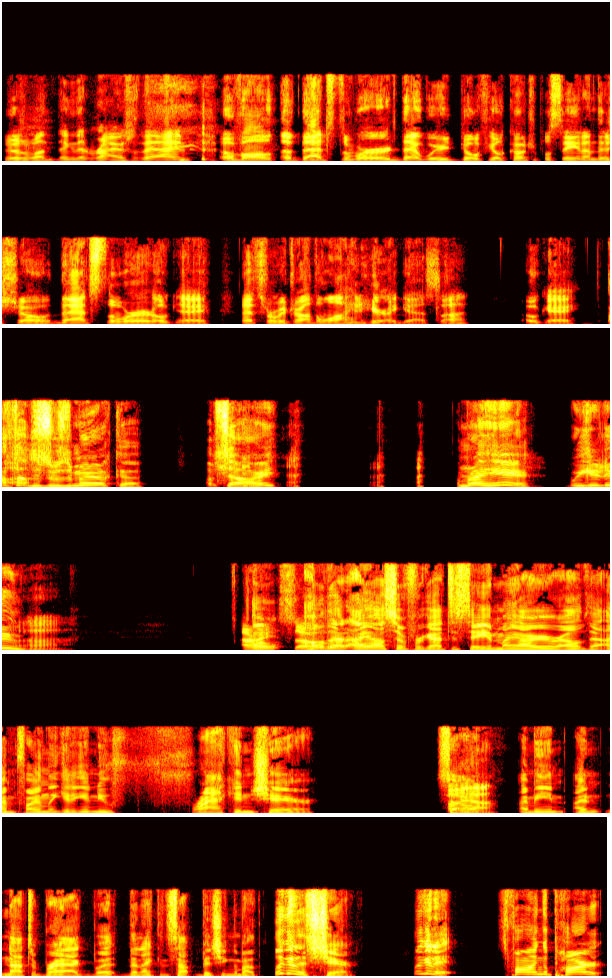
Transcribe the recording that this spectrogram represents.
there's one thing that rhymes with that. And of all, of that's the word that we don't feel comfortable saying on this show. That's the word. Okay, that's where we draw the line here, I guess. Huh? Okay. I Wow. thought this was America. I'm sorry. I'm right here. What you gonna do? Uh, all oh, right. so hold on. I also forgot to say in my IRL that I'm finally getting a new fracking chair. So, Oh, yeah. I mean, I'm not to brag, but then I can stop bitching about. Look at this chair. Look at it. It's falling apart.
